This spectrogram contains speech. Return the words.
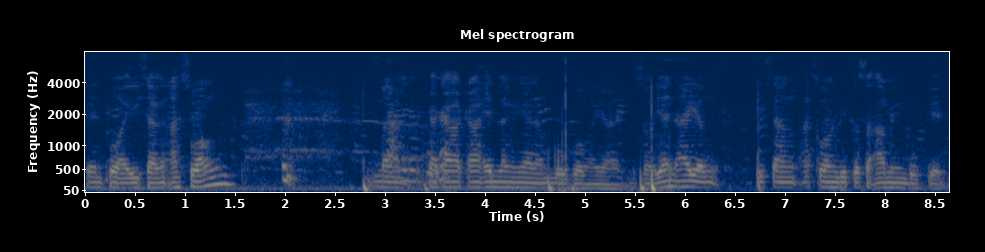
Yan po ay isang aswang na kakakain lang niya ng buko ngayon. So yan ay ang isang aswang dito sa aming bukid.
